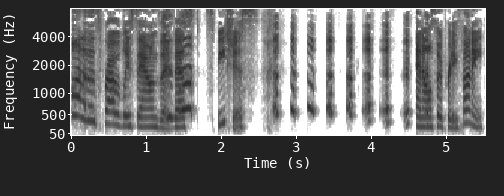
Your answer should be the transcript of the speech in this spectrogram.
A lot of this probably sounds at best specious and also pretty funny.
